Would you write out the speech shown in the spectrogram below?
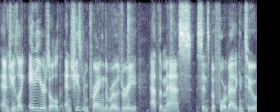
and she's like 80 years old, and she's been praying the rosary at the Mass since before Vatican II.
